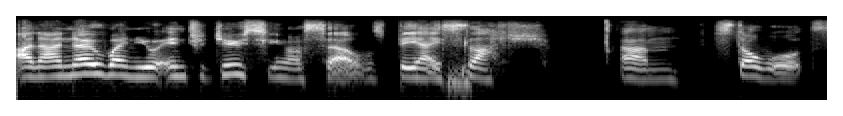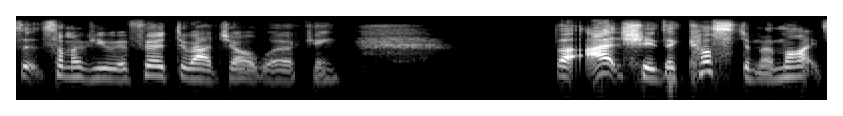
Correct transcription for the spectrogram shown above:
And I know when you're introducing yourselves, BA slash um, stalwarts, that some of you referred to agile working but actually the customer might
